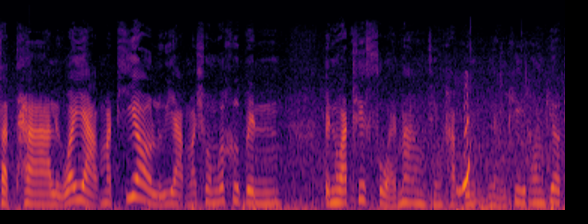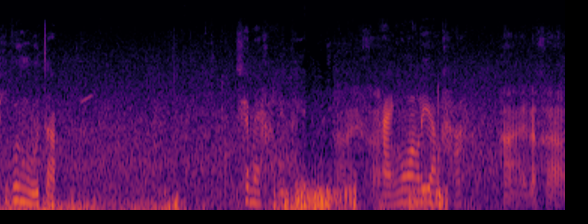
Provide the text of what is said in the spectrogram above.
ศรัทธาหรือว่าอยากมาเที่ยวหรืออยากมาชมก็คือเป็นเป็นวัดที่สวยมากจริงๆค่ะ เป็นอีกหนึ่งที่ท่องเที่ยวที่เพิ่งรู้จัก ใช่ไหมคะพี่เต้ใช่ครับหายง่วงหรือยังคะ หายแล้วครับ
